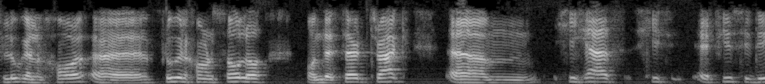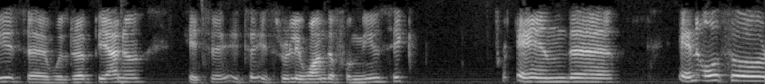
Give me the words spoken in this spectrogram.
flugelhorn, uh, flugelhorn solo on the third track. Um, he has his, a few CDs uh, with red piano. It's it's it's really wonderful music. and uh, and also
